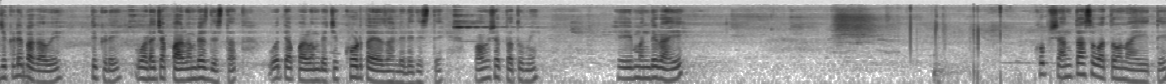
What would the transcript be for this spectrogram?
जिकडे बघावे तिकडे वडाच्या पारंब्याच दिसतात व त्या पारंब्याचे खोड तयार झालेले दिसते. पाहू शकता तुम्ही हे मंदिर आहे खूप शांत असं वातावरण आहे इथे.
